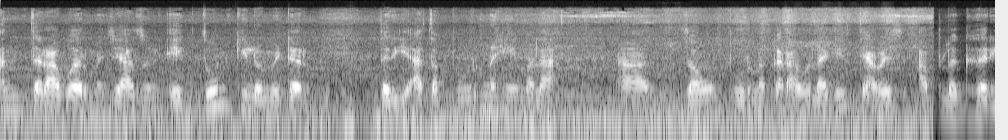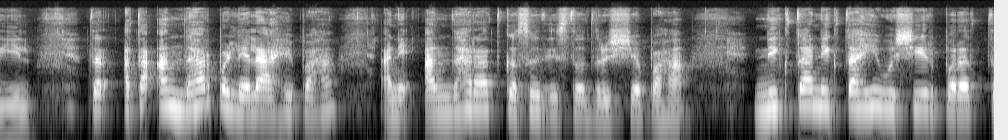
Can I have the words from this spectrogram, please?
अंतरावर म्हणजे अजून एक दोन किलोमीटर तरी आता पूर्ण हे मला जाऊन पूर्ण करावं लागेल त्यावेळेस आपलं घर येईल. तर आता अंधार पडलेला आहे पहा आणि अंधारात कसं दिसतं दृश्य पहा. निघता निघताही उशीर परत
